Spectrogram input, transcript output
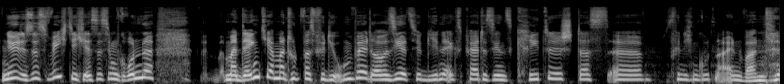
Nö, das ist wichtig. Es ist im Grunde, man denkt ja, man tut was für die Umwelt, aber Sie als Hygieneexperte sehen es kritisch. Das äh, finde ich einen guten Einwand.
